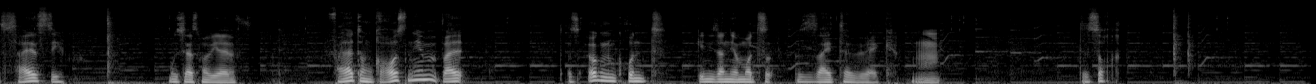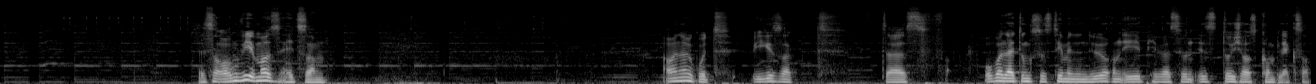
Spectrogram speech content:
Das heißt, ich muss erstmal wieder Verleitung rausnehmen, weil aus irgendeinem Grund gehen die dann immer zur Seite weg. Hm. Das ist doch... Das ist doch irgendwie immer seltsam. Aber na gut, wie gesagt, das Oberleitungssystem in den höheren EEP-Versionen ist durchaus komplexer.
